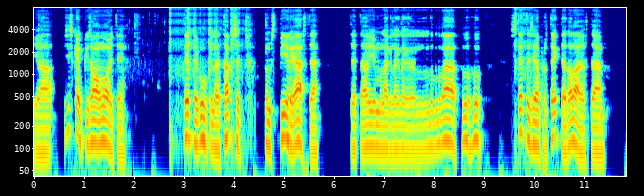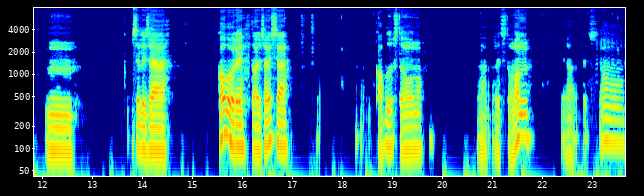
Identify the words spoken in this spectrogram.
ja siis käibki samamoodi teete kuhugile täpselt põhimõtteliselt piiri äärde, teete, lägi, lägi, siis teete siia protected ala juurde mm, sellise kahuri, taolise asja, cobblestone, redstone on ja redstone,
